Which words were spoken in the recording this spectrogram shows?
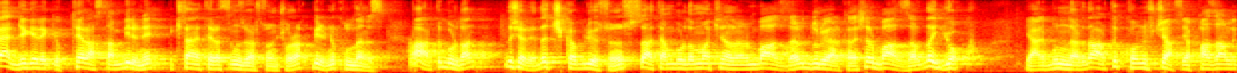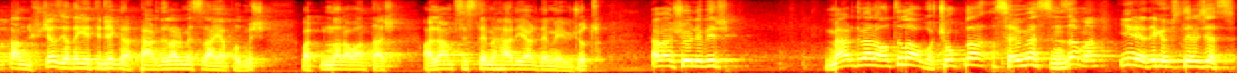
bence gerek yok. Terastan birini, iki tane terasımız var sonuç olarak birini kullanırız. Artı buradan dışarıya da çıkabiliyorsunuz. Zaten burada makinelerin bazıları duruyor arkadaşlar bazıları da yok. Yani bunları da artık konuşacağız. Ya pazarlıktan düşeceğiz ya da getirecekler. Perdeler mesela yapılmış. Bak bunlar avantaj. Alarm sistemi her yerde mevcut. Hemen şöyle bir Merdiven altı lavabo çok da sevmezsiniz ama yine de göstereceğiz.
